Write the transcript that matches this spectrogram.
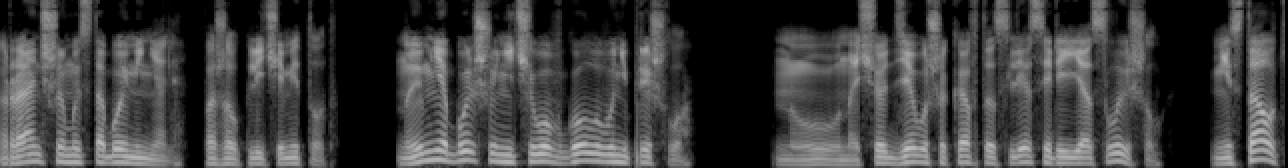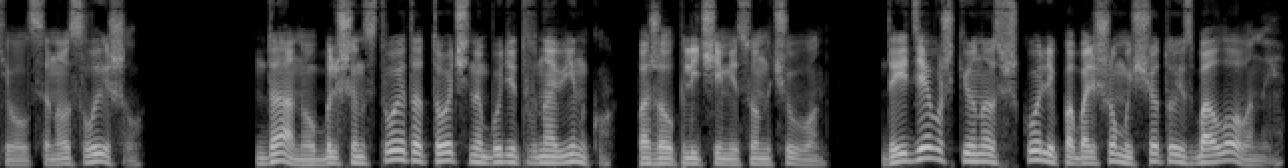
«Раньше мы с тобой меняли», — пожал плечами тот. «Но и мне больше ничего в голову не пришло». «Ну, насчет девушек-автослесарей я слышал. Не сталкивался, но слышал. Да, но большинство это точно будет в новинку, пожал плечами Сон Чувон. Да и девушки у нас в школе по большому счету избалованные.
